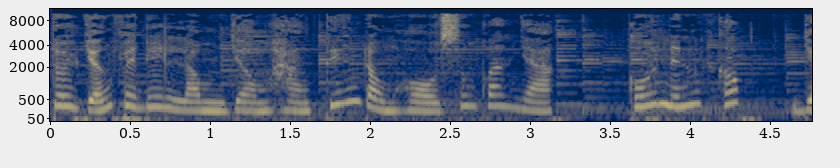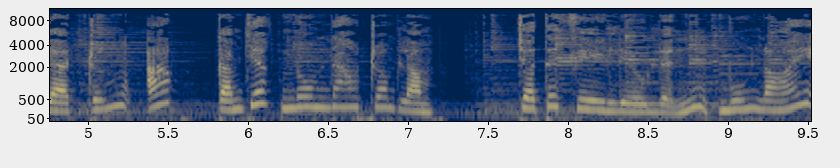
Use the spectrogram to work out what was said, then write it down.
tôi vẫn phải đi lòng vòng hàng tiếng đồng hồ xung quanh nhà, cố nín khóc và trấn áp cảm giác nôn nao trong lòng cho tới khi liều lĩnh muốn nói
